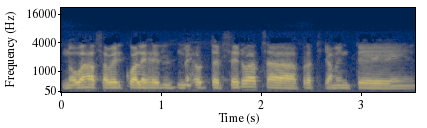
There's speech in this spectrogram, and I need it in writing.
no vas a saber cuál es el mejor tercero hasta prácticamente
